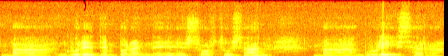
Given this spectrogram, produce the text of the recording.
ba, gure denporan e, sortu zen, ba, gure izarra,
